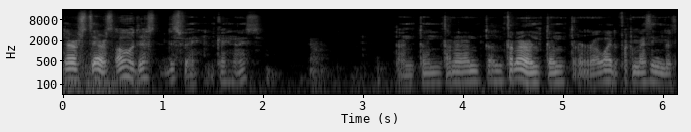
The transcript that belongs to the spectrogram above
There are stairs. Oh, this this way. Okay, nice. Dun dun dun dun dun dun dun dun. Why the fuck am I singing this?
